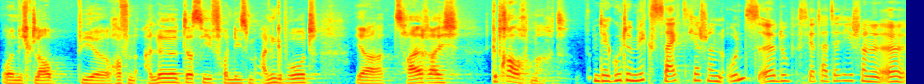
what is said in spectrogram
und ich glaube, wir hoffen alle, dass sie von diesem Angebot ja zahlreich Gebrauch macht. Und der gute Mix zeigt sich ja schon in uns. Äh, du bist ja tatsächlich schon äh,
